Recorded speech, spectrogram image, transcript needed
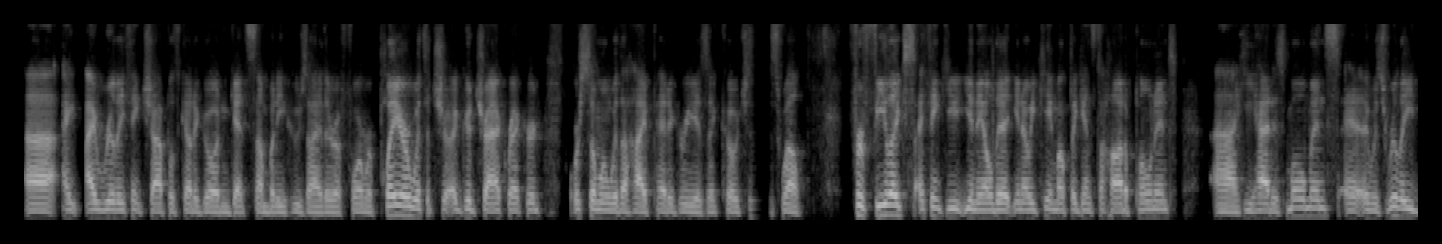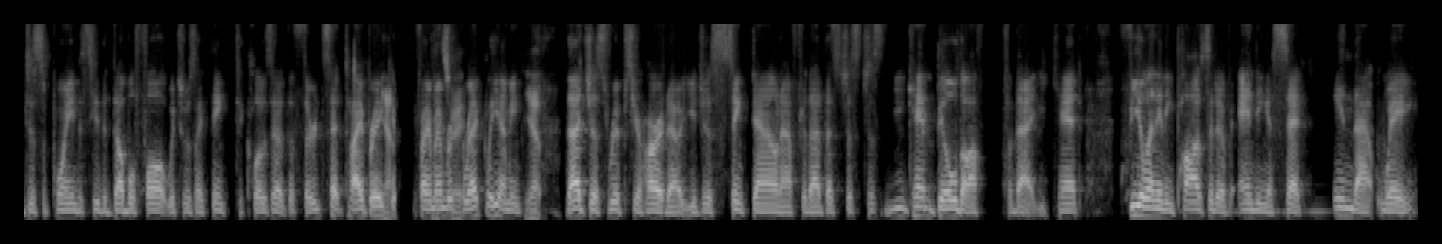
Uh, I I really think Shapo's got to go out and get somebody who's either a former player with a, tr- a, good track record or someone with a high pedigree as a coach as well for Felix, I think you, you nailed it. You know, he came up against a hot opponent. Uh, he had his moments. Uh, it was really disappointing to see the double fault, which was, I think, to close out the third set tiebreak, yep, if I remember right. correctly. I mean, yep. that just rips your heart out. You just sink down after that. That's just, just you can't build off of that. You can't feel anything positive ending a set in that way.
